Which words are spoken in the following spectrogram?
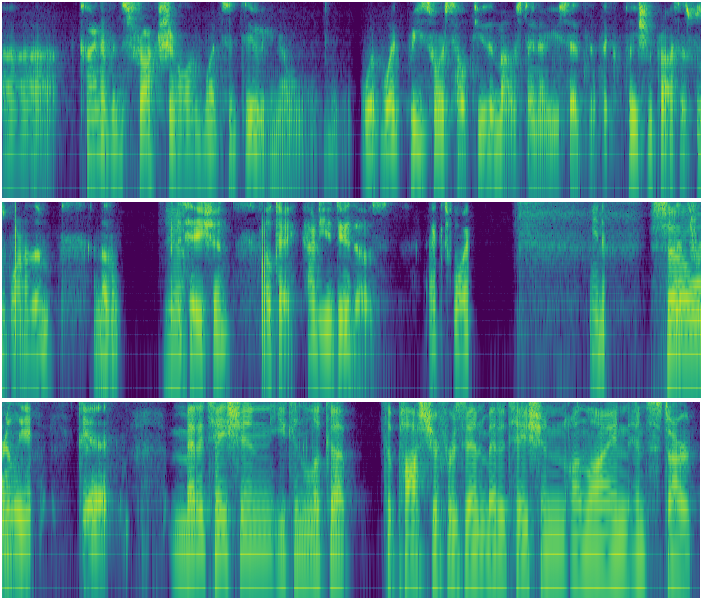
uh, kind of instructional on what to do. You know, what what resource helped you the most? I know you said that the completion process was one of them. Another yeah. meditation. Okay, how do you do those? X, Y. You know, so that's really it. Meditation. You can look up the posture for Zen meditation online and start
